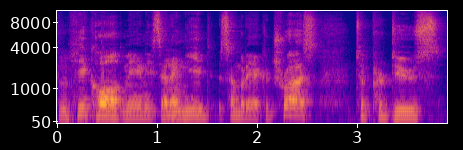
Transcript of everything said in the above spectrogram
Hmm. He called me and he said, I need somebody I could trust to produce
